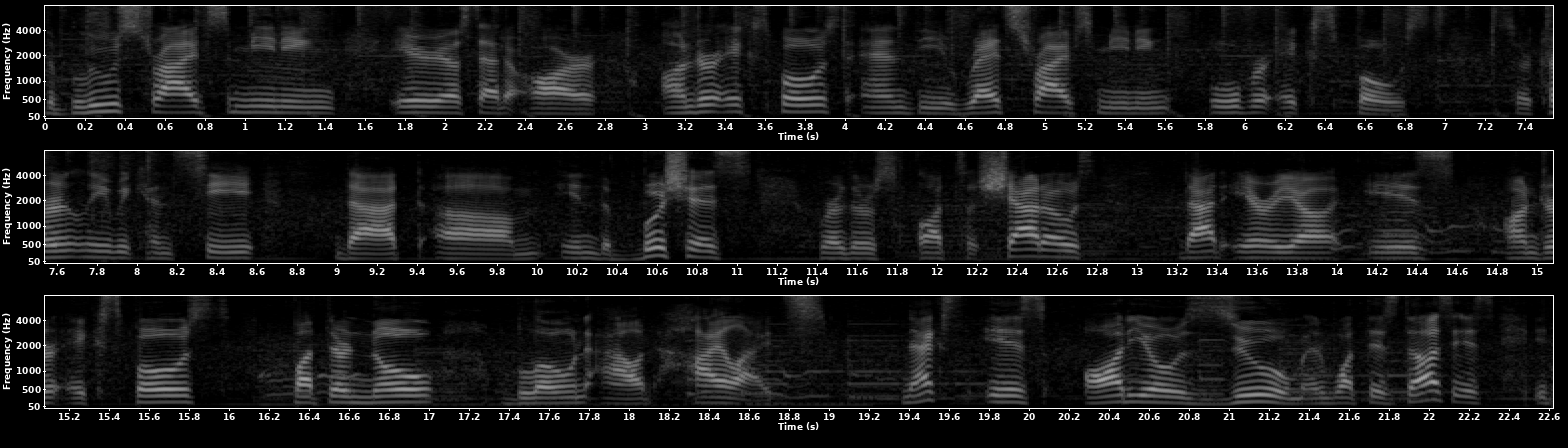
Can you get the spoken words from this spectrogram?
the blue stripes meaning areas that are underexposed and the red stripes meaning overexposed. So currently we can see that um, in the bushes where there's lots of shadows, that area is underexposed, but there are no blown out highlights. Next is audio zoom. And what this does is it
